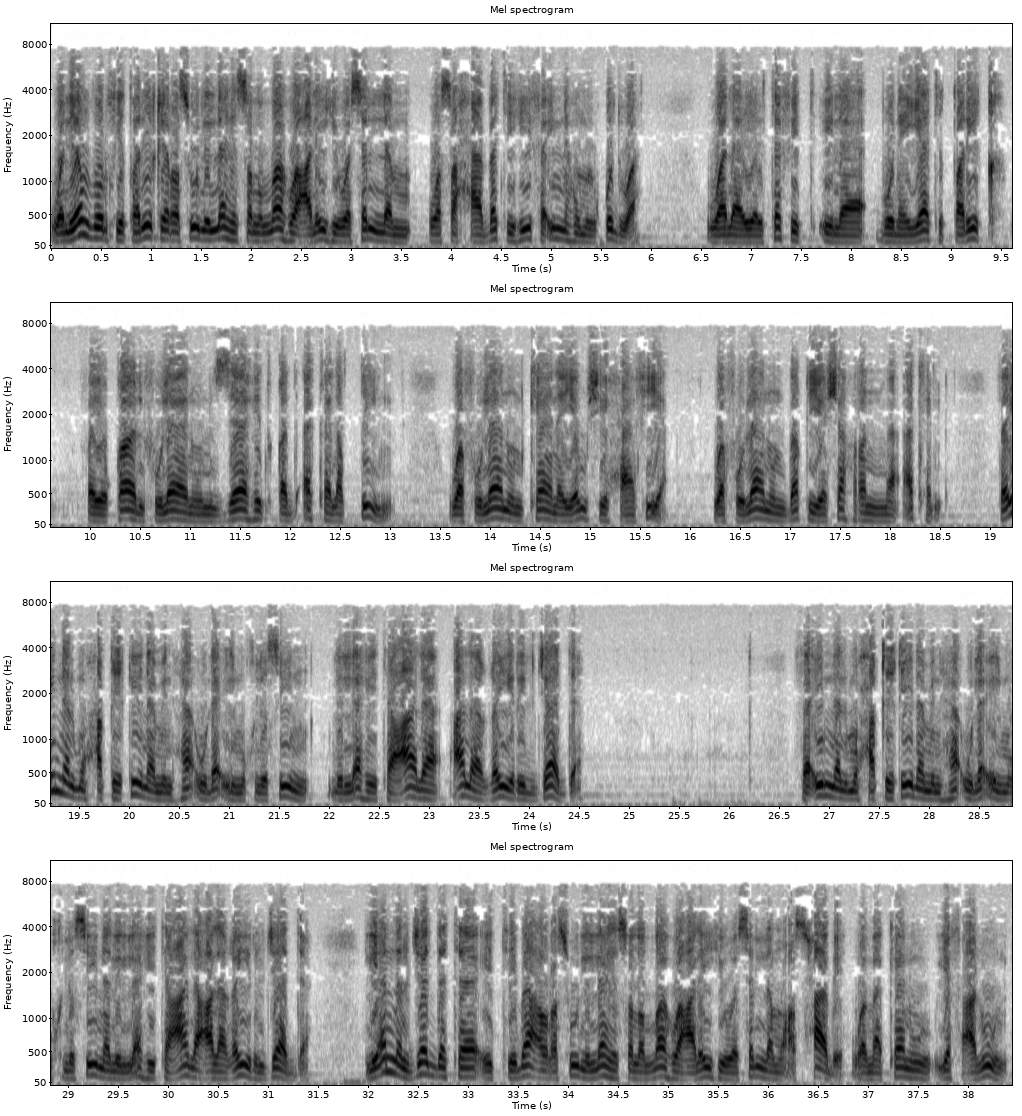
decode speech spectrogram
ولينظر في طريق رسول الله صلى الله عليه وسلم وصحابته فإنهم القدوة ولا يلتفت إلى بنيات الطريق فيقال فلان الزاهد قد أكل الطين وفلان كان يمشي حافيا وفلان بقي شهرا ما أكل. فإن المحققين من هؤلاء المخلصين لله تعالى على غير الجادة فإن المحققين من هؤلاء المخلصين لله تعالى على غير الجادة لأن الجادة اتباع رسول الله صلى الله عليه وسلم وأصحابه وما كانوا يفعلون.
